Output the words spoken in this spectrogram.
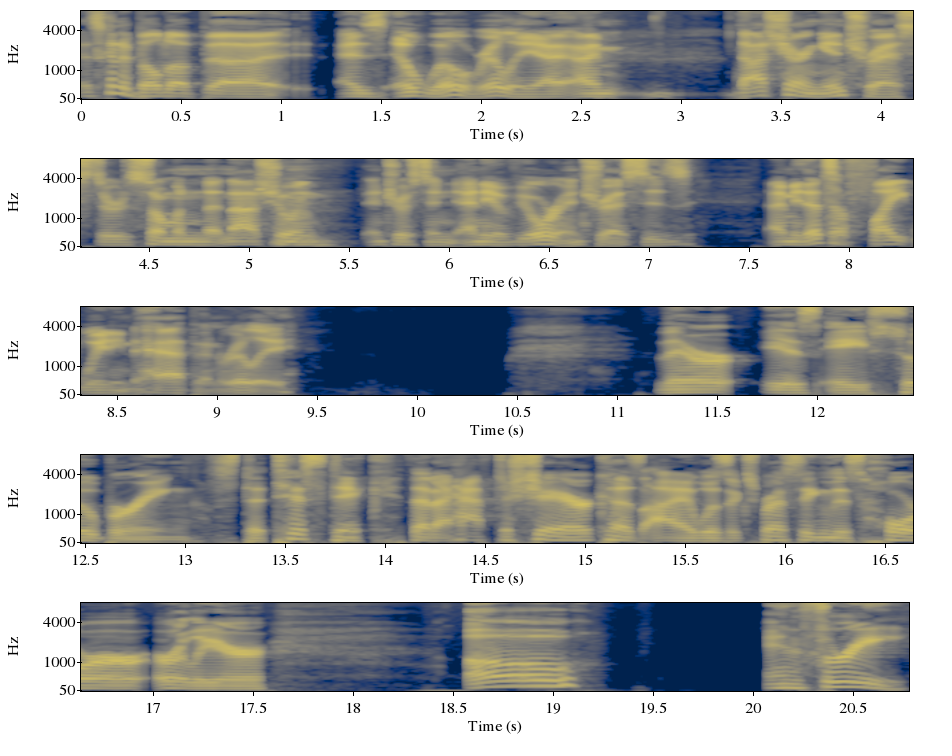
it's going to build up uh, as ill will. Really, I, I'm not sharing interests or someone not showing Mm. interest in any of your interests is. I mean, that's a fight waiting to happen. Really, there is a sobering statistic that I have to share because I was expressing this horror earlier. Oh, and three.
